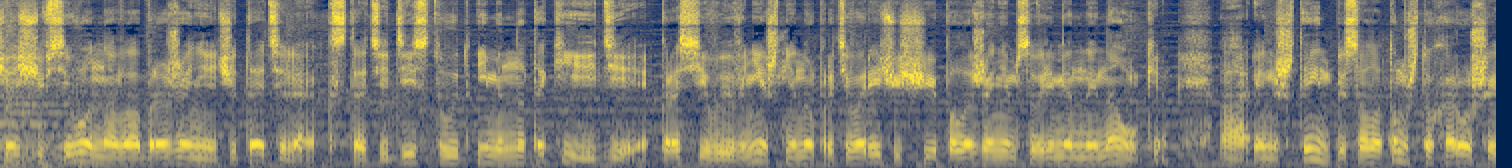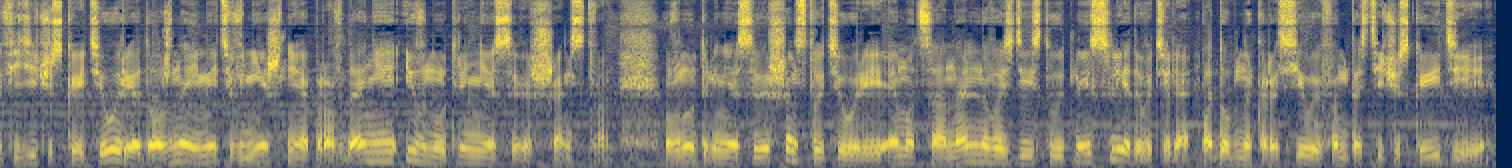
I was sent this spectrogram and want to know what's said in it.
Чаще всего на воображение читателя, кстати, действуют именно такие идеи, красивые внешне, но противоречащие положениям современной науки. А Эйнштейн писал о том, что хорошая физическая теория должна иметь внешнее оправдание и внутреннее совершенство. Внутреннее совершенство теории эмоционально воздействует на исследователя, подобно красивой фантастической идее,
